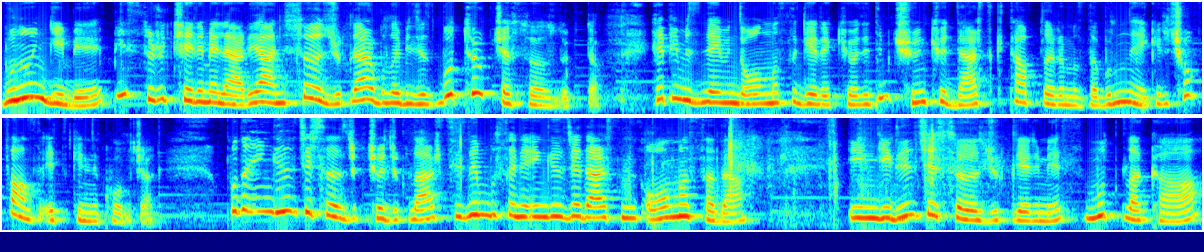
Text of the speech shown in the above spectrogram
Bunun gibi bir sürü kelimeler yani sözcükler bulabiliriz. Bu Türkçe sözlüktü. Hepimizin evinde olması gerekiyor dedim. Çünkü ders kitaplarımızda bununla ilgili çok fazla etkinlik olacak. Bu da İngilizce sözcük çocuklar. Sizin bu sene İngilizce dersiniz olmasa da İngilizce sözcüklerimiz mutlaka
